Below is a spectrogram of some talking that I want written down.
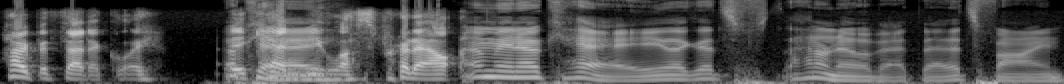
Hypothetically, it can be less spread out. I mean, okay, like that's I don't know about that. That's fine.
